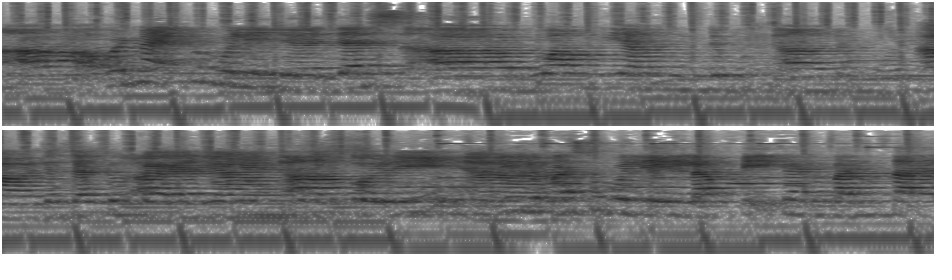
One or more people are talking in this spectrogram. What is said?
uh, overnight pun boleh je. Just uh, buang yang debu, uh, debu. Ah, jatuhkan Ah, yang ah, betul ni. Jadi Ah. lepas tu boleh lapikkan bantal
